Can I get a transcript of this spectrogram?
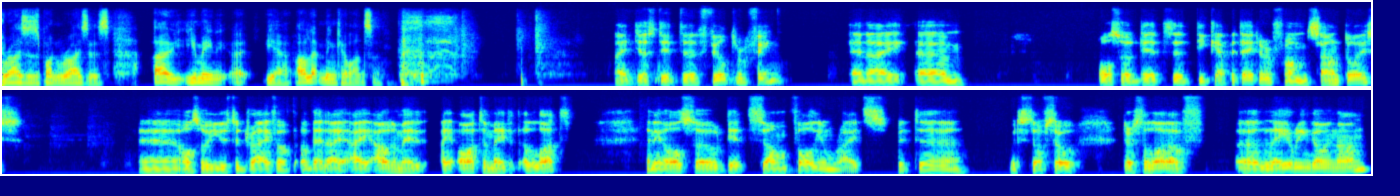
Rises upon rises. Oh, you mean, uh, yeah, I'll let Minko answer. I just did the filter thing and I um, also did the decapitator from Soundtoys uh, also used the drive of, of that. I, I automated I automated a lot, and I also did some volume writes with uh, with stuff. So there's a lot of uh, layering going on,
